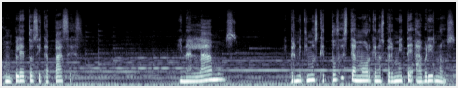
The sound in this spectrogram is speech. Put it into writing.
completos y capaces. Inhalamos y permitimos que todo este amor que nos permite abrirnos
